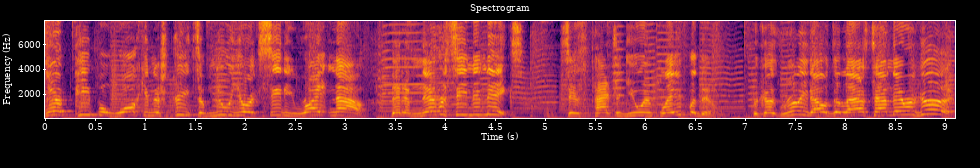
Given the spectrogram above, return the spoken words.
There are people walking the streets of New York City right now that have never seen the Knicks since Patrick Ewing played for them because really that was the last time they were good.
